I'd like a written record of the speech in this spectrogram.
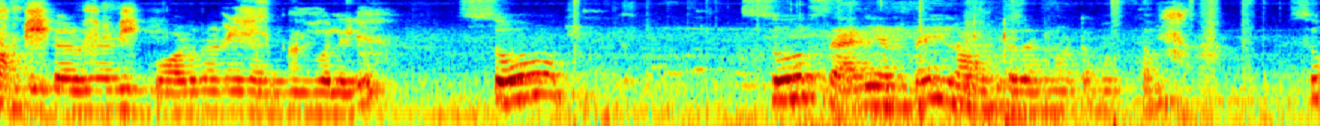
కంప్యూటర్ అనేది బార్డర్ అనేది అనేది ఇవ్వలేదు. సో సో శారీ అంతా ఇలా ఉంటుంది అనమాట మొత్తం. సో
